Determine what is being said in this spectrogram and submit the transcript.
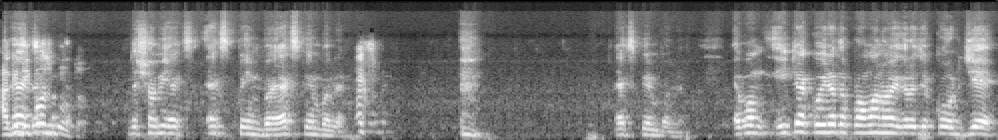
আগে হ্যাঁ, ডিপোজ বলতো। যে সবই ex ex PM ex PM বলেন Ex- এক্স পিএম বলেন এবং এইটা কইরা তো প্রমাণ হয়ে গেল যে কোর্ট যে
